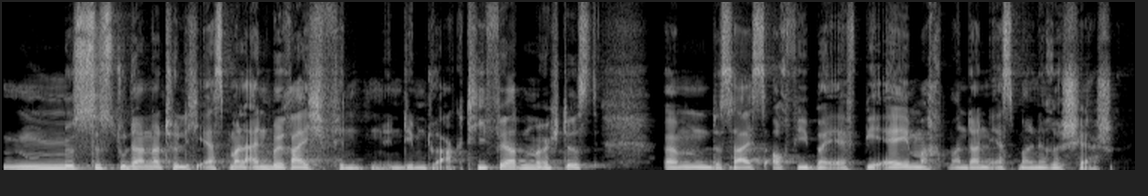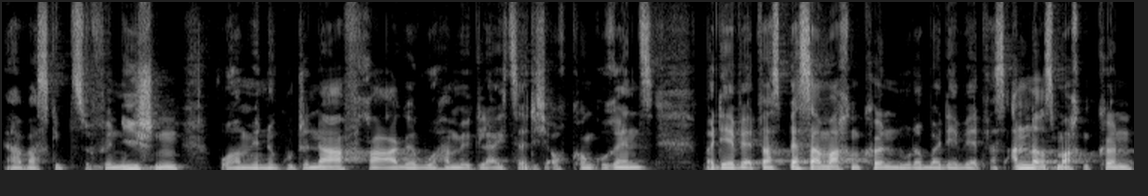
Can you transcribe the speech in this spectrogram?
müsstest du dann natürlich erstmal einen Bereich finden, in dem du aktiv werden möchtest. Ähm, das heißt, auch wie bei FBA macht man dann erstmal eine Recherche. Ja, was gibt's so für Nischen? Wo haben wir eine gute Nachfrage? Wo haben wir gleichzeitig auch Konkurrenz, bei der wir etwas besser machen können oder bei der wir etwas anders machen können?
